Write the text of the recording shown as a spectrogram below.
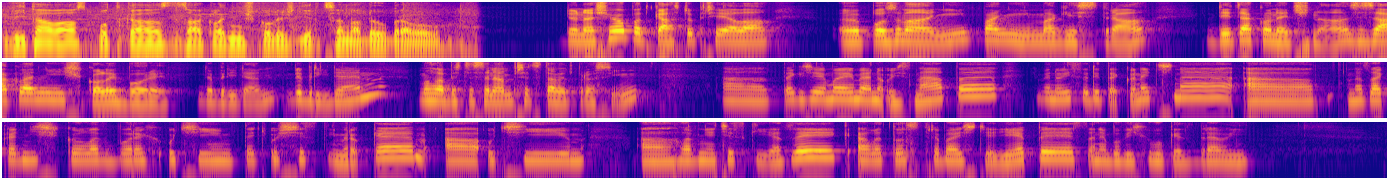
Vítá vás podcast Základní školy Ždírce nad Doubravou. Do našeho podcastu přijela eh, pozvání paní magistra Dita Konečná ze základní školy Bory. Dobrý den. Dobrý den. Mohla byste se nám představit, prosím? A, takže moje jméno už znáte, jmenuji se Dita Konečná a na základní škole v Borech učím teď už šestým rokem a učím a hlavně český jazyk a letos třeba ještě dějepis nebo výchovu ke zdraví.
